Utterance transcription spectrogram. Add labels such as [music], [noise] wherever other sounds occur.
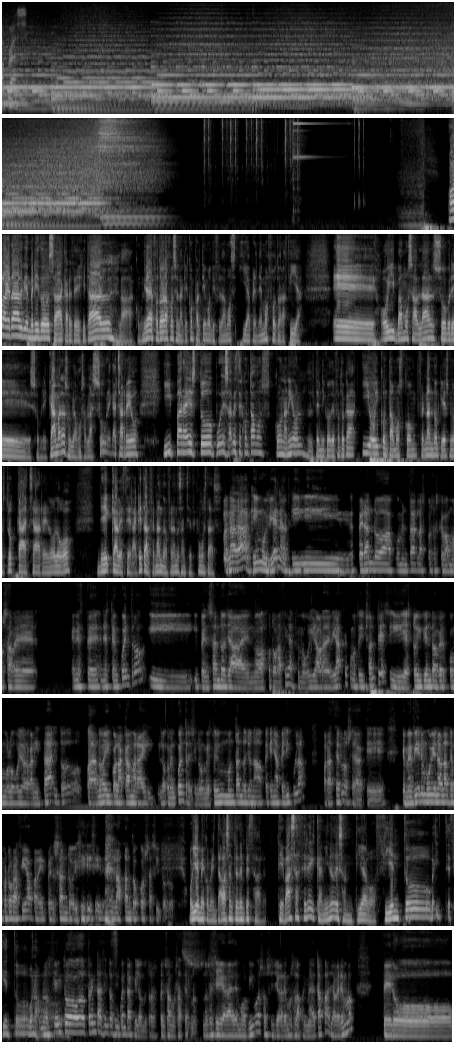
progress. ¿Qué tal? Bienvenidos a Carrete Digital, la comunidad de fotógrafos en la que compartimos, disfrutamos y aprendemos fotografía. Eh, hoy vamos a hablar sobre, sobre cámaras, hoy vamos a hablar sobre cacharreo y para esto pues a veces contamos con Aniol, el técnico de Fotoca, y hoy contamos con Fernando, que es nuestro cacharreólogo de cabecera. ¿Qué tal, Fernando? Fernando Sánchez, ¿cómo estás? Pues nada, aquí muy bien, aquí esperando a comentar las cosas que vamos a ver en este, en este encuentro y, y, pensando ya en nuevas fotografías, que me voy ahora de viaje, como te he dicho antes, y estoy viendo a ver cómo lo voy a organizar y todo, para no ir con la cámara y lo que me encuentre, sino me estoy montando yo una pequeña película para hacerlo, o sea que, que, me viene muy bien hablar de fotografía para ir pensando y [laughs] enlazando cosas y todo. Oye, me comentabas antes de empezar, te vas a hacer el Camino de Santiago, 120, 100, bueno... Unos 130, 150 kilómetros pensamos hacernos. No sé si llegaremos vivos o si llegaremos a la primera etapa, ya veremos pero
